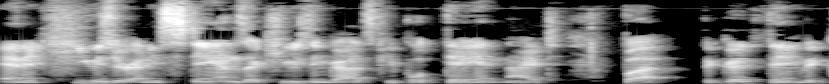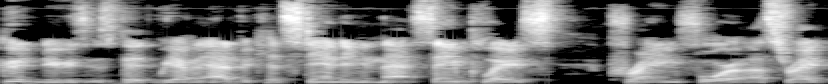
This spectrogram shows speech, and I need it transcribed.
an accuser and he stands accusing God's people day and night. But the good thing, the good news is that we have an advocate standing in that same place praying for us, right?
